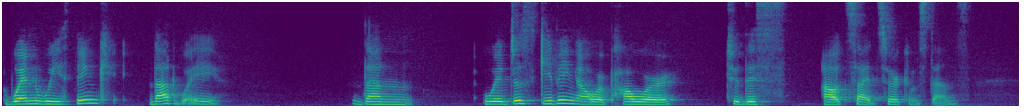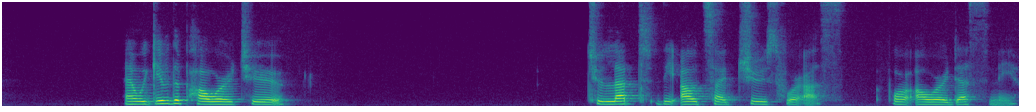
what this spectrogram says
when we think that way, then we're just giving our power to this outside circumstance. And we give the power to to let the outside choose for us, for our destiny.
